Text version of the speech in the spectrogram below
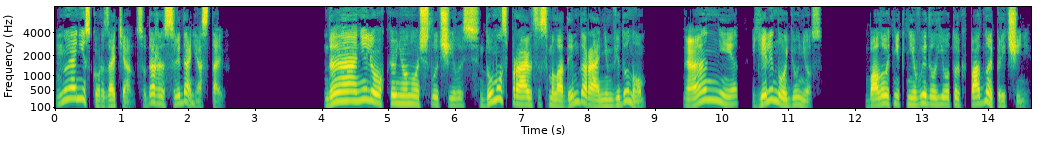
Ну и они скоро затянутся, даже следа не оставив. Да, нелегкая у него ночь случилась. Думал справиться с молодым да ранним ведуном. А нет, еле ноги унес. Болотник не выдал его только по одной причине.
